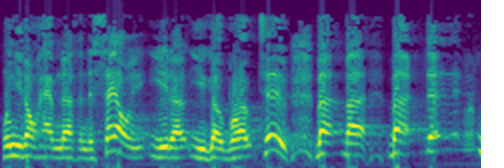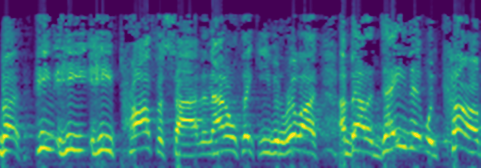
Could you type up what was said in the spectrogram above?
When you don't have nothing to sell, you, you know you go broke too. But but but but he he he prophesied and I don't think he even realized about a day that would come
